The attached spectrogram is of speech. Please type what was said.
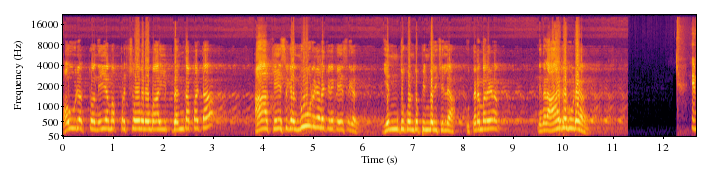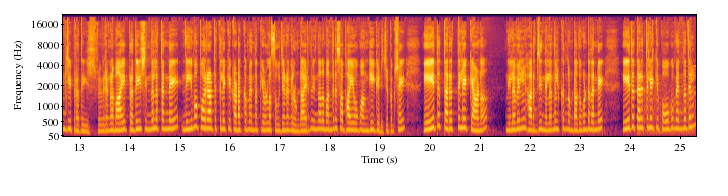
പൗരത്വ നിയമ പ്രക്ഷോഭനവുമായി ബന്ധപ്പെട്ട ആ കേസുകൾ നൂറുകണക്കിന് കേസുകൾ എന്തുകൊണ്ട് പിൻവലിച്ചില്ല? ഉത്തരം പറയണം. നിങ്ങൾ ആരുടെ കൂടെയാണ്? എം ജി പ്രതീഷ് വിവരങ്ങളുമായി പ്രതീഷ്. ഇന്നലെ തന്നെ നിയമ പോരാട്ടത്തിലേക്ക് കടക്കുമെന്നൊക്കെയുള്ള സൂചനകൾ ഉണ്ടായിരുന്നു. ഇന്നത് മന്ത്രിസഭായോഗം അംഗീകരിച്ചു. പക്ഷേ ഏത് തരത്തിലേക്കാണ് നിലവിൽ ഹർജി നിലനിൽക്കുന്നുണ്ട്? അതുകൊണ്ട് തന്നെ ഏത് തരത്തിലേക്ക് പോകുമെന്നതിൽ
